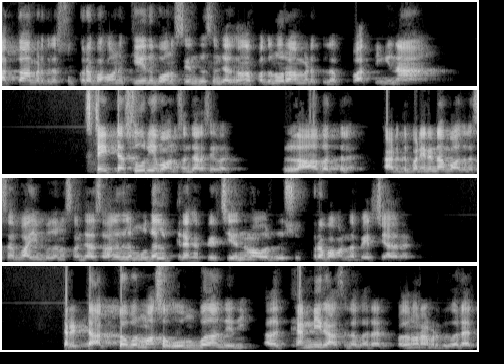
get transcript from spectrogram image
பத்தாம் இடத்துல சுக்கர பகவானும் கேது பகவானும் சேர்ந்து சஞ்சாரம் செய்வாங்க. பதினோராம் இடத்துல பாத்தீங்கன்னா ஸ்ட்ரெயிட்டா சூரிய பகவான் சஞ்சாரம் செய்வார். லாபத்துல. அடுத்து பன்னிரெண்டாம் பாவத்துல செவ்வாயும் புதனும் சஞ்சாரம் செய்வாங்க. இதுல முதல் கிரக பயிற்சி என்னமா வருது? சுக்கர பகவான் தான் பயிற்சி ஆகுறாரு. கரெக்டா அக்டோபர் மாசம் ஒன்பதாம் தேதி அது கன்னி ராசில வர்றாரு. பதினோராம் இடத்துக்கு வர்றாரு.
